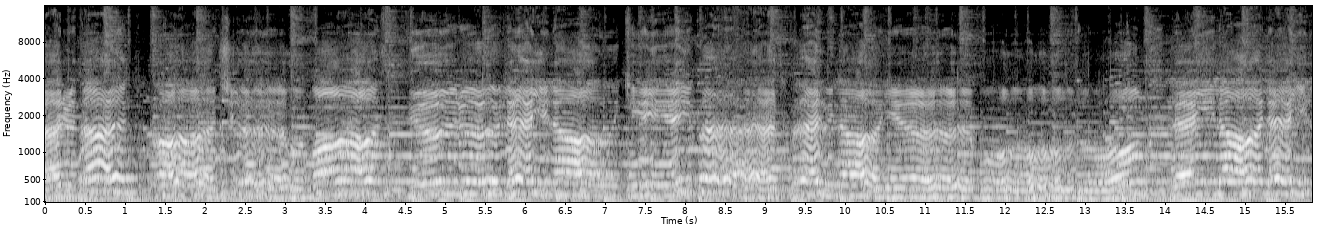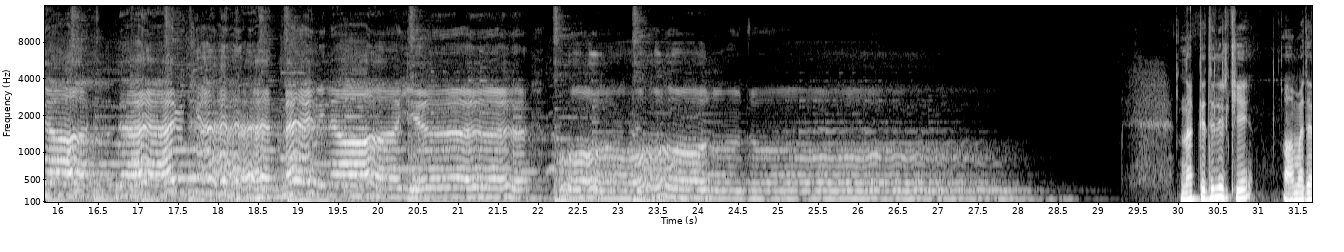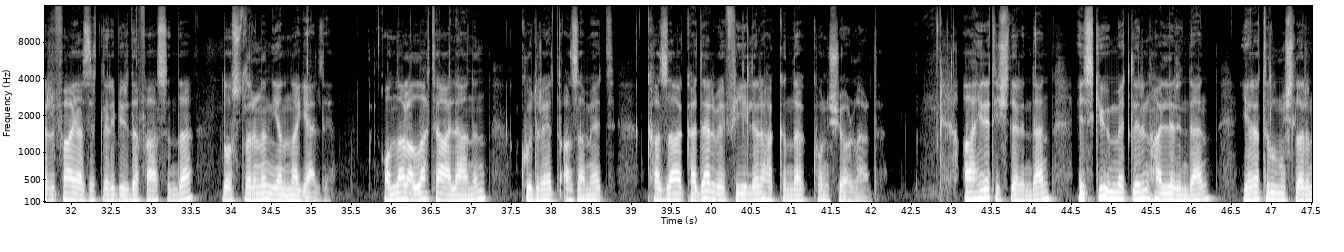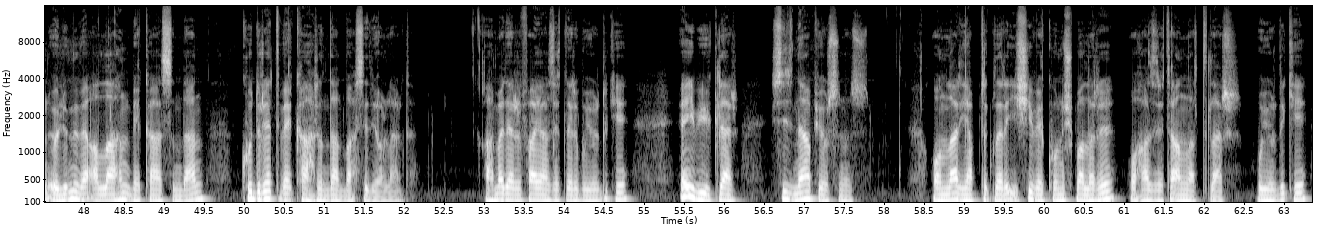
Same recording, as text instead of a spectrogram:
yerden kaçılmaz. Yürü Leyla ki ben Mevla'yı buldum Leyla Leyla derken Nakledilir ki Ahmet er Rıfai Hazretleri bir defasında dostlarının yanına geldi. Onlar Allah Teala'nın kudret, azamet, kaza, kader ve fiilleri hakkında konuşuyorlardı. Ahiret işlerinden, eski ümmetlerin hallerinden, yaratılmışların ölümü ve Allah'ın bekasından, kudret ve kahrından bahsediyorlardı. Ahmet er Rıfai Hazretleri buyurdu ki, Ey büyükler, siz ne yapıyorsunuz? Onlar yaptıkları işi ve konuşmaları o Hazreti anlattılar. Buyurdu ki,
